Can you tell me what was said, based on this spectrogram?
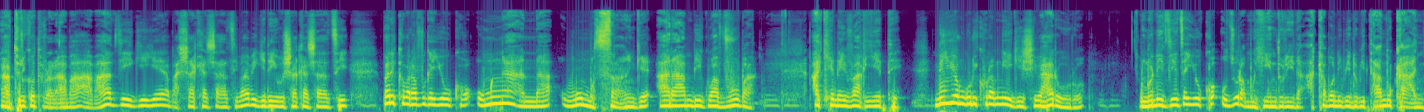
ah, turi ko turaraba ababyigiye abashakashatsi babigiriye ubushakashatsi bariko baravuga yuko umwana w'umusange arambirwa vuba. Akeneye variyete niyo ngo uri kuramwigisha ibiharuro ngo ni byiza yuko uza uramuhindurira akabona ibintu bitandukanye.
